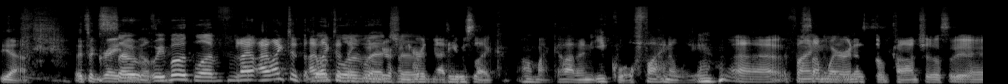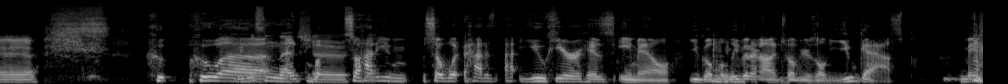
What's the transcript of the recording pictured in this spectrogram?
yeah it's a great so email we both love But I, I like to I like to think when that Griffin show. heard that he was like, "Oh my god, an equal finally!" Uh, somewhere in his subconscious. Yeah, yeah, yeah. who who uh listen to that and- but- show, so how do you so what how does how- you hear his email you go believe it or not at 12 Mhm. years old you gasp maybe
